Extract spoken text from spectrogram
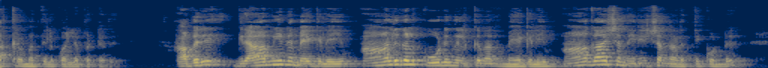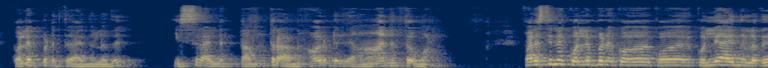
ആക്രമത്തിൽ കൊല്ലപ്പെട്ടത്. അവർ ഗ്രാമീണ മേഖലയും ആളുകൾ കൂടി നിൽക്കുന്ന മേഖലയും ആകാശ നിരീക്ഷണം നടത്തിക്കൊണ്ട് കൊലപ്പെടുത്തുക എന്നുള്ളത് ഇസ്രായേലിന്റെ തന്ത്രമാണ് അവരുടെ ഒരു ആനന്ദവുമാണ്. പലസ്തീനെ കൊല്ലപ്പെട കൊല്ലുക എന്നുള്ളത്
